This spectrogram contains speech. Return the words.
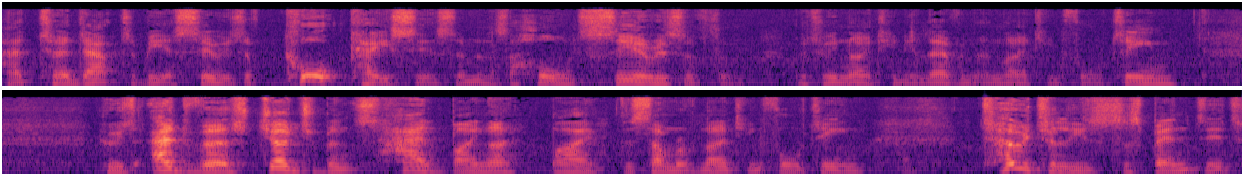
had turned out to be a series of court cases, I mean, there's a whole series of them between 1911 and 1914, whose adverse judgments had, by, no, by the summer of 1914, totally suspended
